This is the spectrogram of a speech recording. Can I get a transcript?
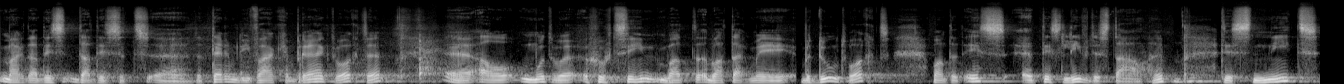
maar dat is, dat is het, uh, de term die vaak gebruikt wordt. Hè. Uh, al moeten we goed zien wat, wat daarmee bedoeld wordt. Want het is, het is liefdestaal. Hè. Het is niet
